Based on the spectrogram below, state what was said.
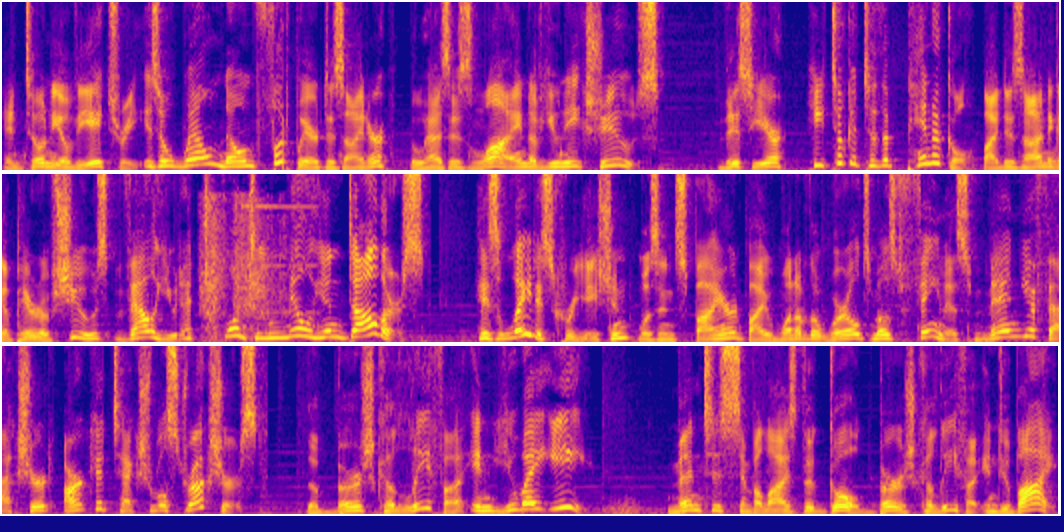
Antonio Vietri is a well known footwear designer who has his line of unique shoes. This year, he took it to the pinnacle by designing a pair of shoes valued at $20 million. His latest creation was inspired by one of the world's most famous manufactured architectural structures, the Burj Khalifa in UAE. Meant to symbolize the gold Burj Khalifa in Dubai,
